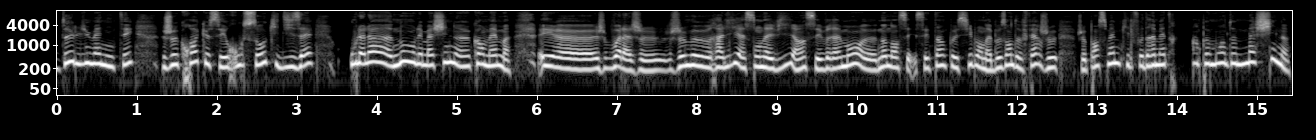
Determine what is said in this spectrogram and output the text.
de l'humanité. Je crois que c'est Rousseau qui disait Ouh là là, non, les machines euh, quand même. Et euh, voilà, je, me rallie à son avis. Hein. c'est vraiment, euh, non, non, c'est impossible. On a besoin de faire. Je, je pense même qu'il faudrait mettre un peu moins de machines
